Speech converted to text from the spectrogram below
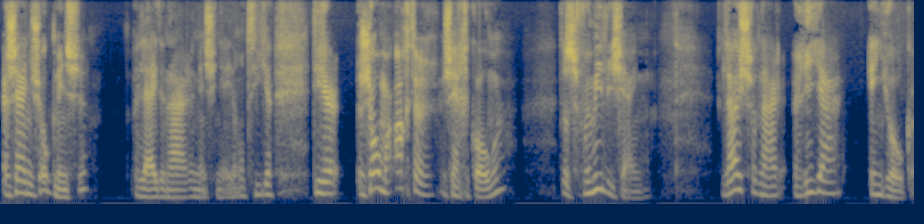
Er zijn dus ook mensen, Leidenaren, mensen in Nederland... die er, die er zomaar achter zijn gekomen dat ze familie zijn. Luister naar Ria en Joke.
